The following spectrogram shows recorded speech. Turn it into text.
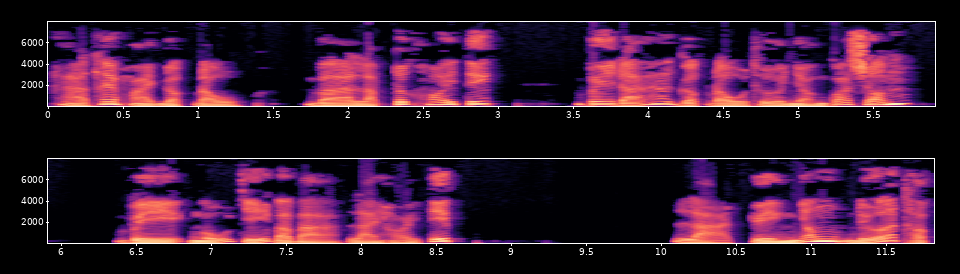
Hạ Thái Hoài gật đầu và lập tức hối tiếc vì đã gật đầu thừa nhận quá sớm. Vì ngũ chỉ bà bà lại hỏi tiếp. Là truyền nhân nửa thật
